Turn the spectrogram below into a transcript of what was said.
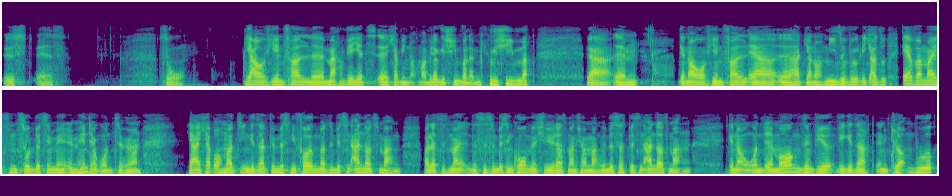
ist es. So. Ja, auf jeden Fall äh, machen wir jetzt, äh, ich habe ihn nochmal wieder geschrieben, weil er mir geschrieben hat. Ja, ähm, genau, auf jeden Fall, er äh, hat ja noch nie so wirklich, also er war meistens so ein bisschen im Hintergrund zu hören. Ja, ich habe auch mal zu ihm gesagt, wir müssen die Folgen mal so ein bisschen anders machen, weil das ist mal, das ist ein bisschen komisch, wie wir das manchmal machen. Wir müssen das ein bisschen anders machen. Genau, und äh, morgen sind wir, wie gesagt, in Kloppenburg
